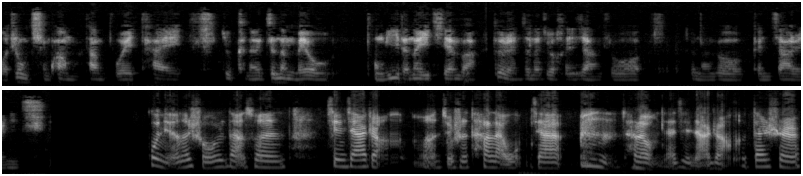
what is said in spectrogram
我这种情况嘛，他们不会太就可能真的没有同意的那一天吧。个人真的就很想说，就能够跟家人一起。过年的时候是打算见家长的嘛，就是他来我们家，他来我们家见家长了，但是。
